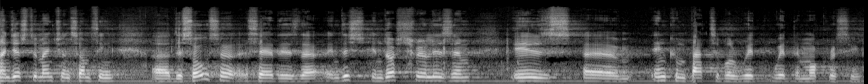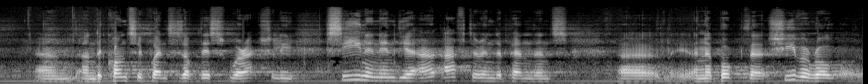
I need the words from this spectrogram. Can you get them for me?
And just to mention something uh, De said is that industrialism is um, incompatible with, with democracy. And, and, the consequences of this were actually seen in India after independence uh, in a book that Shiva wrote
